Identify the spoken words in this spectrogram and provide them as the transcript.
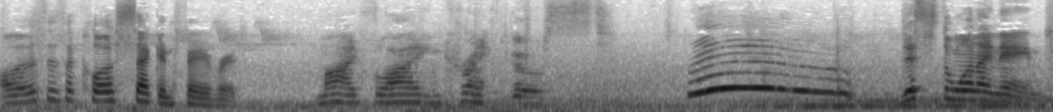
Although this is a close second favorite. My flying crank ghost. Woo! This is the one I named.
